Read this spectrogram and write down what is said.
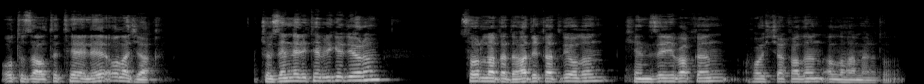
36 TL olacak. Çözenleri tebrik ediyorum. Sorularda daha dikkatli olun. Kendinize iyi bakın. Hoşça kalın. Allah'a emanet olun.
